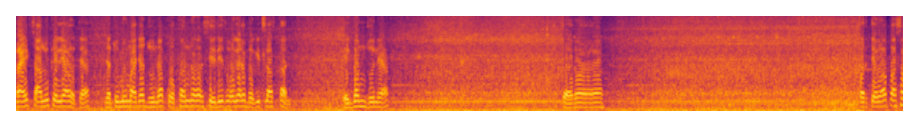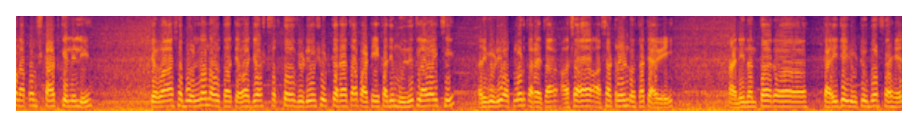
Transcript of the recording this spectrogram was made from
राईड चालू केल्या होत्या. ज्या तुम्ही माझ्या जुन्या कोकण सिरीज वगैरे बघितल्या असताल एकदम जुन्या. तर तर तेव्हापासून आपण स्टार्ट केलेली. तेव्हा असं बोलणं नव्हतं. तेव्हा जस्ट फक्त व्हिडिओ शूट करायचा पाठी एखादी म्युझिक लावायची आणि व्हिडिओ अपलोड करायचा. असा असा ट्रेंड होता त्यावेळी. आणि नंतर काही जे यूट्यूबर्स आहेत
